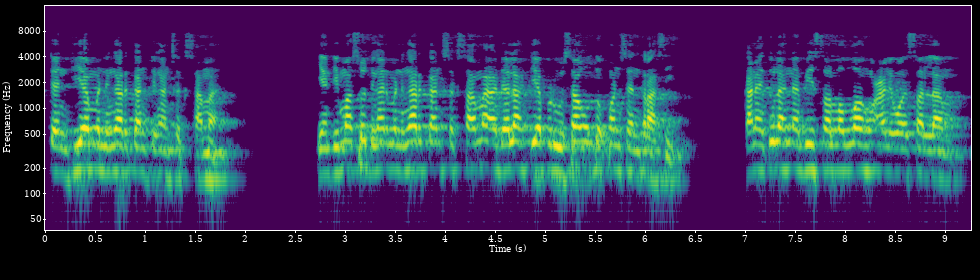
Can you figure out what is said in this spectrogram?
dan dia mendengarkan dengan seksama. Yang dimaksud dengan mendengarkan seksama adalah dia berusaha untuk konsentrasi. Karena itulah Nabi Shallallahu Alaihi Wasallam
